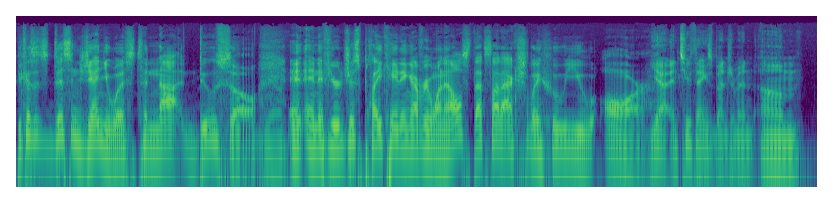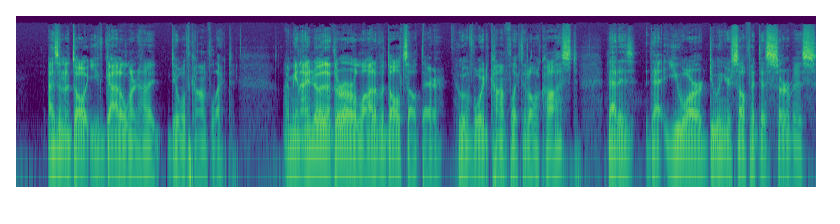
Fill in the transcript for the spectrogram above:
because it's disingenuous to not do so. And, and if you're just placating everyone else, that's not actually who you are. Yeah, and two things, Benjamin. Um, as an adult, you've got to learn how to deal with conflict. I mean, I know that there are a lot of adults out there who avoid conflict at all cost. That is that you are doing yourself a disservice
